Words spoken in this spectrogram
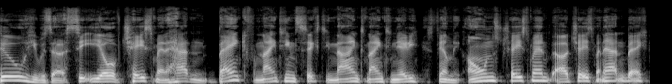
II. He was a CEO of Chase Manhattan Bank from 1969 to 1980. His family owns Chase, Man, uh, Chase Manhattan Bank.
